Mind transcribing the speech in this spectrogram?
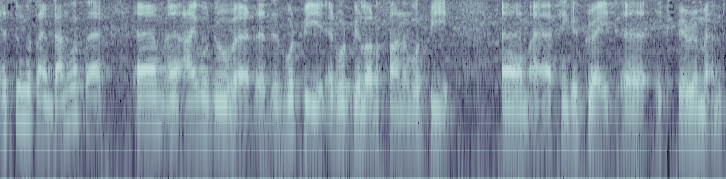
as soon as i'm done with that um, uh, i will do that. It, it, would be it would be a lot of fun. It would be um, I, I, think a great uh, experiment.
